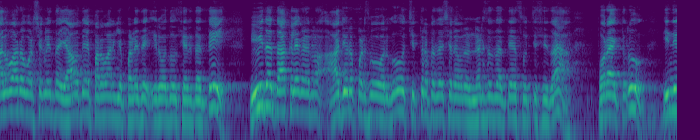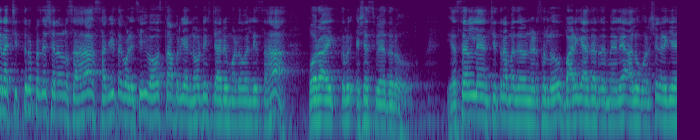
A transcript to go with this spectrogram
ಹಲವಾರು ವರ್ಷಗಳಿಂದ ಯಾವುದೇ ಪರವಾನಗಿ ಪಡೆದೇ ಇರುವುದು ಸೇರಿದಂತೆ ವಿವಿಧ ದಾಖಲೆಗಳನ್ನು ಹಾಜರುಪಡಿಸುವವರೆಗೂ ಚಿತ್ರ ಪ್ರದರ್ಶನವನ್ನು ನಡೆಸದಂತೆ ಸೂಚಿಸಿದ ಪೌರಾಯುಕ್ತರು, ಇಂದಿನ ಚಿತ್ರ ಪ್ರದರ್ಶನವನ್ನು ಸಹ ಸ್ಥಗಿತಗೊಳಿಸಿ ವ್ಯವಸ್ಥಾಪಕರಿಗೆ ನೋಟಿಸ್ ಜಾರಿ ಮಾಡುವಲ್ಲಿ ಸಹ ಪೌರಾಯುಕ್ತರು ಯಶಸ್ವಿಯಾದರು. ಎಸ್ ಎಲ್ ಎನ್ ಚಿತ್ರಮಂದಿರವನ್ನು ನಡೆಸಲು ಬಾಡಿಗೆ ಆಧಾರದ ಮೇಲೆ ಹಲವು ವರ್ಷಗಳಿಗೆ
